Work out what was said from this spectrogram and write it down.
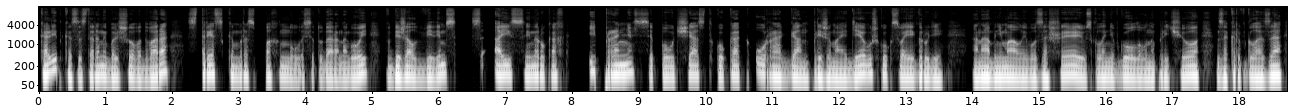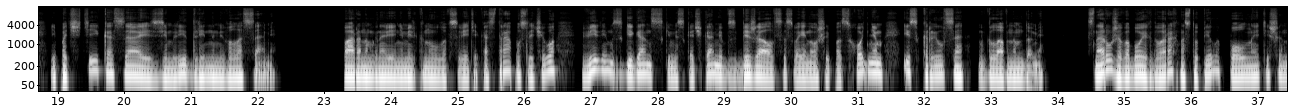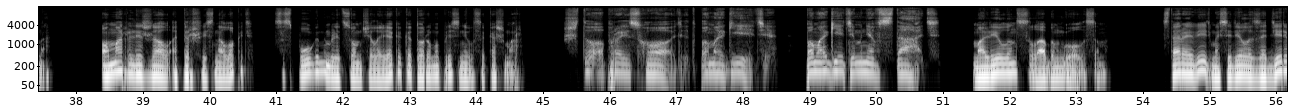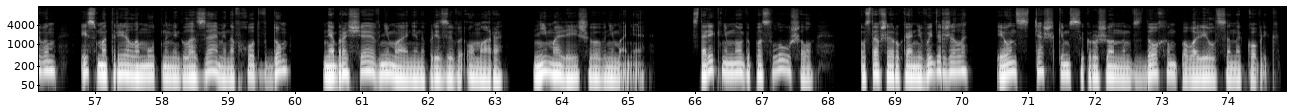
Калитка со стороны большого двора с треском распахнулась от удара ногой, вбежал Вильямс с Аисой на руках и пронесся по участку, как ураган, прижимая девушку к своей груди — она обнимала его за шею, склонив голову на плечо, закрыв глаза и почти касаясь земли длинными волосами. Пара на мгновение мелькнула в свете костра, после чего Вильям с гигантскими скачками взбежал со своей ношей по сходням и скрылся в главном доме. Снаружи в обоих дворах наступила полная тишина. Омар лежал, опершись на локоть, с испуганным лицом человека, которому приснился кошмар. «Что происходит? Помогите! Помогите мне встать!» — молил он слабым голосом. Старая ведьма сидела за деревом и смотрела мутными глазами на вход в дом, не обращая внимания на призывы Омара, ни малейшего внимания. Старик немного послушал, уставшая рука не выдержала — и он с тяжким сокрушенным вздохом повалился на коврик.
